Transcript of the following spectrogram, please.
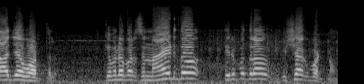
తాజా వార్తలు. కెమెరా పర్సన్ నాయుడుతో తిరుపతిరావు విశాఖపట్నం.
